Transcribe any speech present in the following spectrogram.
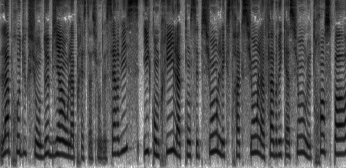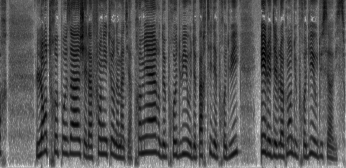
la production de biens ou la prestation de services, y compris la conception, l'extraction, la fabrication, le transport, l'entreposage et la fourniture de matières premières, de produits ou de parties des produits, et le développement du produit ou du service.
